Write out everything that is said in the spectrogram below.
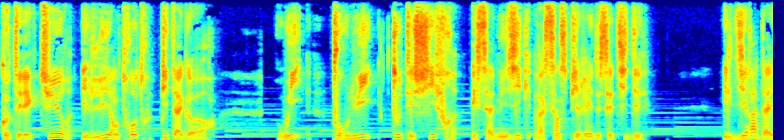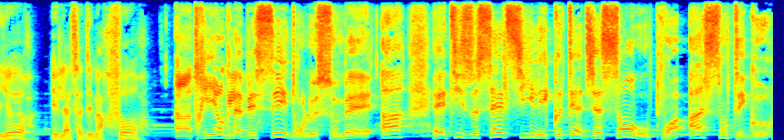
Côté lecture, il lit entre autres Pythagore. Oui, pour lui, tout est chiffre et sa musique va s'inspirer de cette idée. Il dira d'ailleurs, et là ça démarre fort, Un triangle ABC dont le sommet est A est isocèle si les côtés adjacents au point A sont égaux.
